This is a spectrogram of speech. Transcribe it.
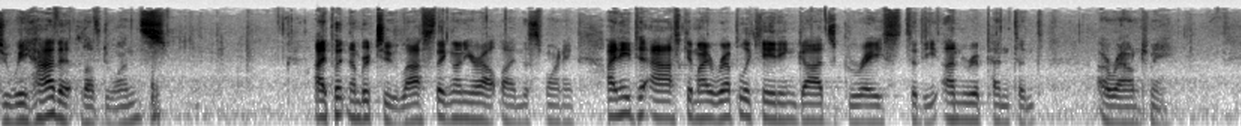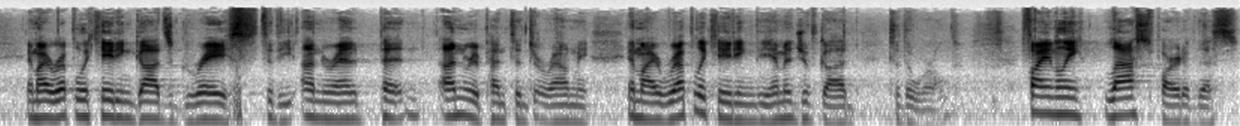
Do we have it, loved ones? I put number two, last thing on your outline this morning. I need to ask Am I replicating God's grace to the unrepentant around me? Am I replicating God's grace to the unrepentant, unrepentant around me? Am I replicating the image of God to the world? Finally, last part of this,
